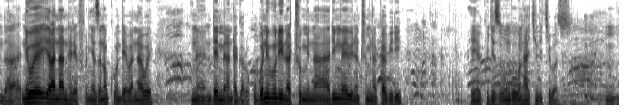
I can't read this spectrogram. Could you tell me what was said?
nda ni we yaranantelefoni aza no kundeba nawe. Ndemera ndagaruka. Ubwo ni muri bibiri na cumi na rimwe bibiri na cumi na kabiri eh, kugeza ubu ngubu nta kindi kibazo. Mm.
